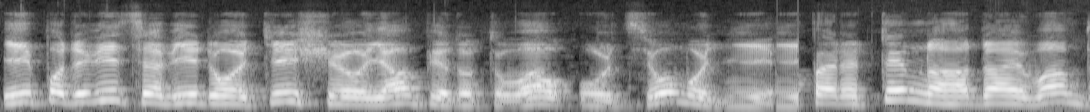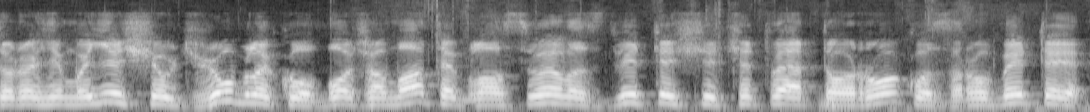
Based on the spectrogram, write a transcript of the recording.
І подивіться відео ті, що я підготував у цьому дні. Перед тим нагадаю вам, дорогі мої, що в Джублику Божа мати благословила з 2004 року зробити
